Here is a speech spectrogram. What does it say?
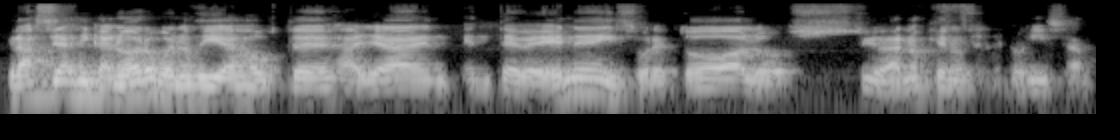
Gracias, Nicanor. Buenos días a ustedes allá en, TVN y sobre todo a los ciudadanos que nos sintonizan.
